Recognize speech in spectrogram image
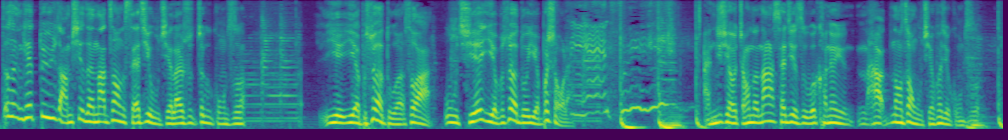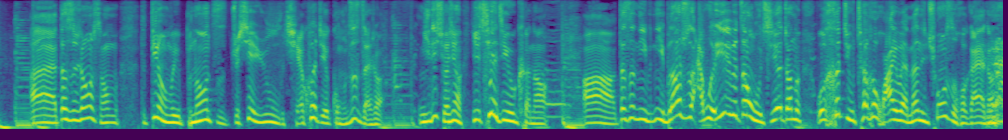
但是你看，对于咱们现在拿挣个三千五千来说，这个工资也也不算多，是吧？五千也不算多，也不少了。哎，你想真的拿三千时候，我肯定有拿能挣五千块钱工资。哎，但是人生的定位不能只局限于五千块钱工资在上，你的想象一切皆有可能啊！但是你你不能说啊，我一个月挣五千，真的，我喝酒吃喝花一万，那你穷死活该，真的。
